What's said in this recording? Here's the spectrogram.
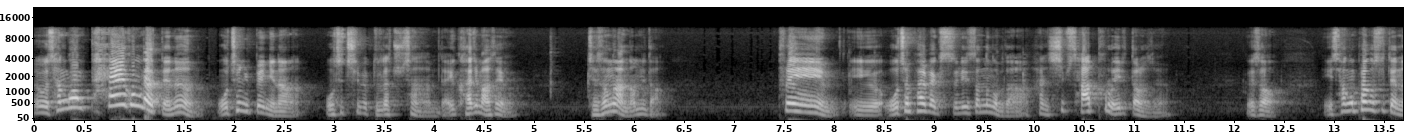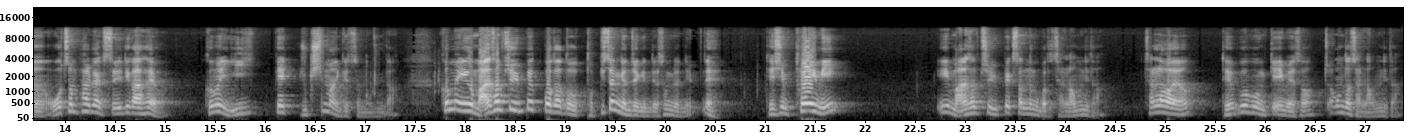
그리고 3080 갈 때는 5600이나 5700 둘 다 추천 안 합니다. 이거 가지 마세요. 제 성능 안 나옵니다 프레임 5800 3 썼는 것보다 한 14% 일이 떨어져요. 그래서 이3080쓸 때는 5800 3D 가세요. 그러면 260만원 결정 나옵니다. 그러면 이거 13600보다도 더 비싼 견적인데 성전님. 네. 대신 프레임이 이 13600 썼는 것보다 잘 나옵니다. 잘 나와요. 대부분 게임에서 조금 더 잘 나옵니다.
